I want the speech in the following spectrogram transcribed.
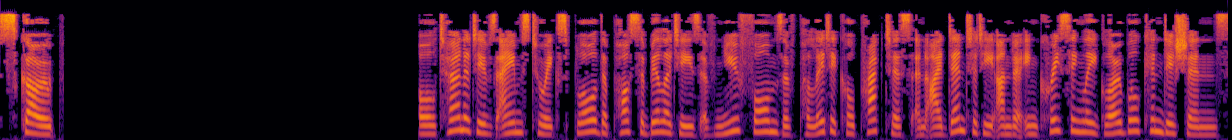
Scope. Alternatives aims to explore the possibilities of new forms of political practice and identity under increasingly global conditions.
